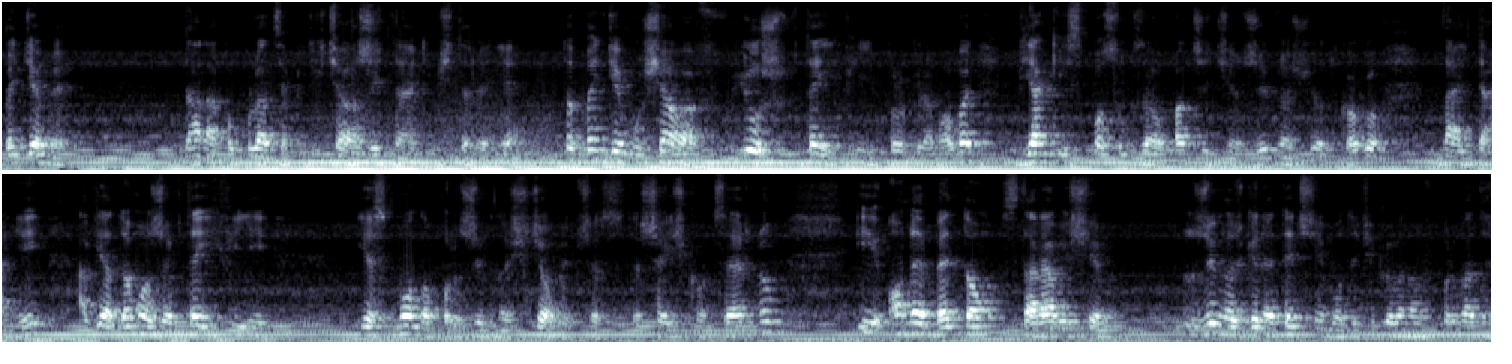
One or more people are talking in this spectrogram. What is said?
będziemy, dana populacja będzie chciała żyć na jakimś terenie, to będzie musiała już w tej chwili programować, w jaki sposób zaopatrzyć się żywność i od kogo najtaniej, a wiadomo, że w tej chwili jest monopol żywnościowy przez te sześć koncernów i one będą starały się żywność genetycznie modyfikowaną wprowadzać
